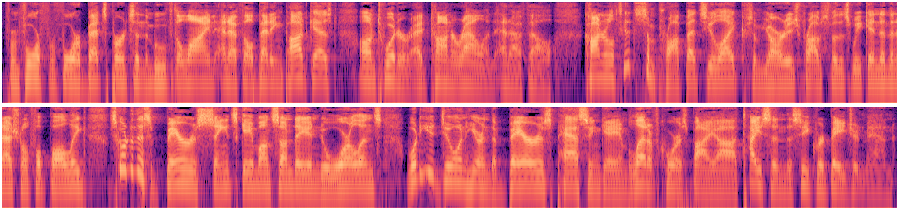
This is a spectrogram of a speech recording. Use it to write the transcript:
from Four for Four BetSperts and the Move the Line NFL Betting Podcast on Twitter at Connor Allen NFL. Connor, let's get to some prop bets you like, some yardage props for this weekend in the National Football League. Let's go to this Bears Saints game on Sunday in New Orleans. What are you doing here in the Bears passing game, led of course by uh, Tyson, the secret Bagent man?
